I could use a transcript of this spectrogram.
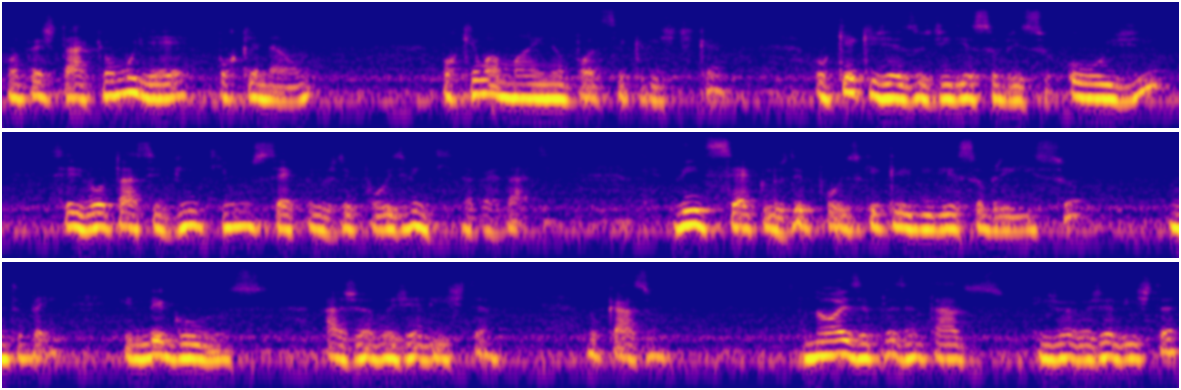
É contestar que uma mulher, por que não? Porque uma mãe não pode ser crística? O que é que Jesus diria sobre isso hoje? se ele voltasse 21 séculos depois, 20 na verdade, 20 séculos depois, o que, que ele diria sobre isso? Muito bem, ele legou-nos a João Evangelista. No caso, nós representados em João Evangelista,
